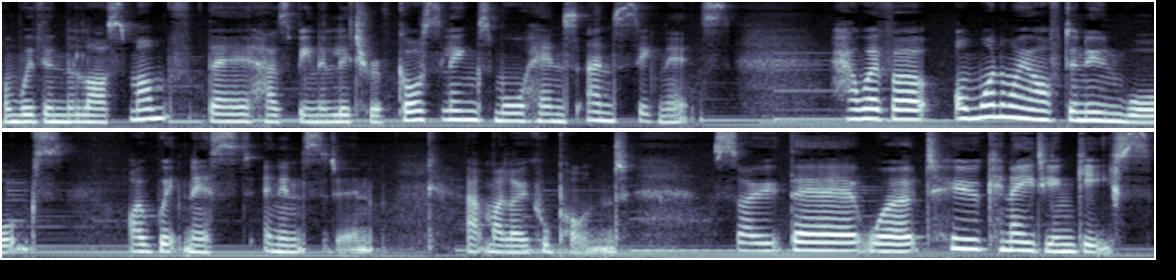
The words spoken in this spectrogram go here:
And within the last month, there has been a litter of goslings, moorhens, and cygnets. However, on one of my afternoon walks, I witnessed an incident at my local pond. So there were two Canadian geese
